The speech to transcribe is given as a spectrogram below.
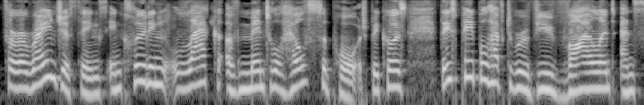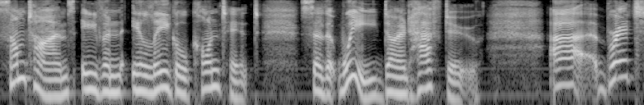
for a range of things, including lack of mental health support, because these people have to review violent and sometimes even illegal content so that we don't have to. Uh, Brett,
